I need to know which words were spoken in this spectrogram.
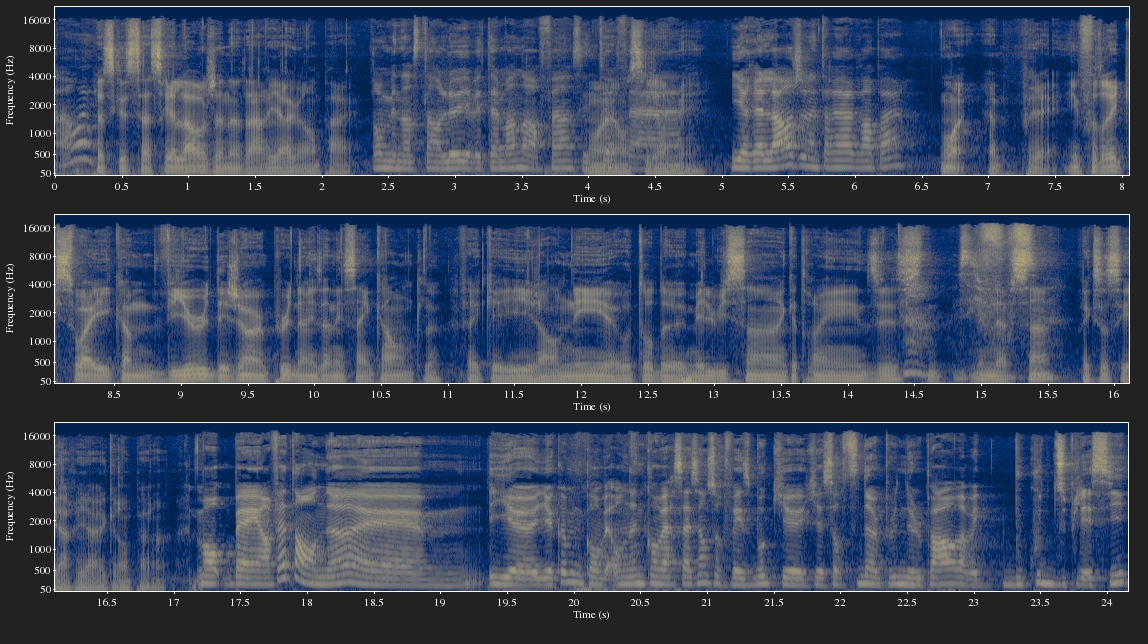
Ah ouais? Parce que ça serait l'âge de notre arrière-grand-père. Oh, mais dans ce temps-là, il y avait tellement d'enfants, c'est Ouais, on à- sait jamais. Il y aurait l'âge de notre arrière-grand-père? Ouais, à peu près. Il faudrait qu'il soit comme vieux déjà un peu dans les années 50. Là. Fait qu'il est genre né autour de 1890, Ah, c'est fou, 1900. Ça. Fait que ça, c'est arrière-grand-parent. Bon, ben en fait, on a, euh, y a, il y a comme une, on a une conversation sur Facebook qui a, qui a sorti d'un peu de nulle part avec beaucoup de Duplessis,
